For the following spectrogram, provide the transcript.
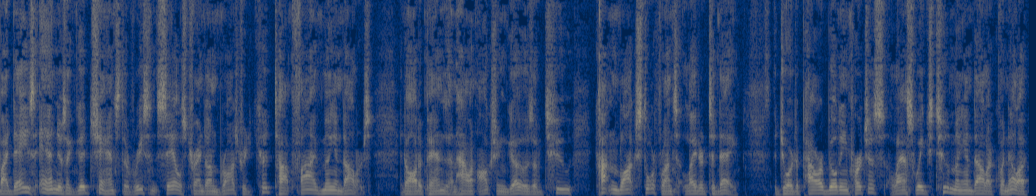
By day's end, there's a good chance the recent sales trend on Broad Street could top $5 million. It all depends on how an auction goes of two cotton block storefronts later today. The Georgia Power Building purchase, last week's $2 million Quinella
